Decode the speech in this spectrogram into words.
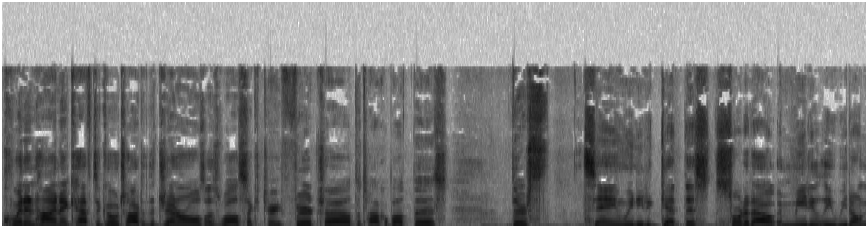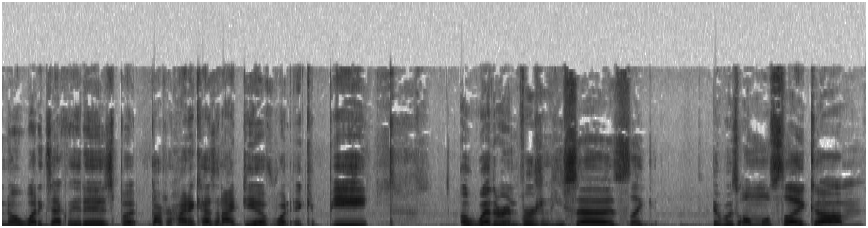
Quinn and Hynek have to go talk to the generals as well as Secretary Fairchild to talk about this. They're saying we need to get this sorted out immediately. We don't know what exactly it is, but Dr. Hynek has an idea of what it could be. A weather inversion, he says. Like, it was almost like um,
